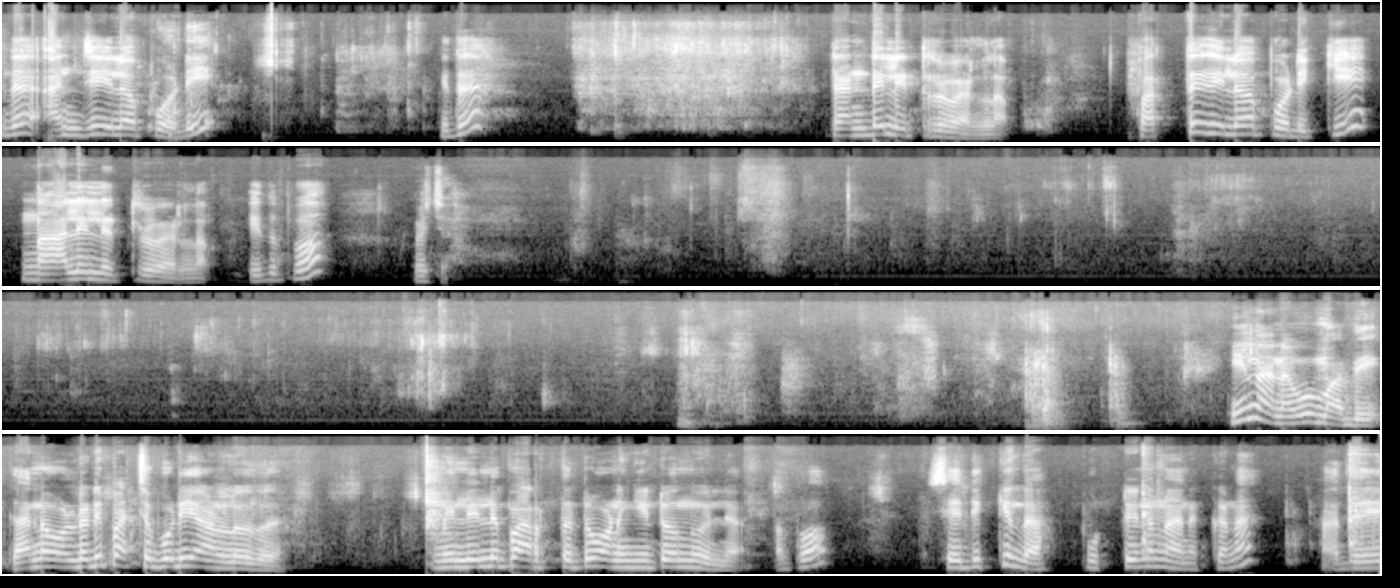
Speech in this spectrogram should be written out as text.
ഇത് അഞ്ച് കിലോ പൊടി. ഇത് രണ്ട് ലിറ്റർ വെള്ളം. പത്ത് കിലോ പൊടിക്ക് നാല് ലിറ്റർ വെള്ളം. ഇതിപ്പോ ഒഴിച്ചോ ഈ നനവ് മതി. കാരണം ഓൾറെഡി പച്ചപ്പൊടിയാണല്ലോ ഇത് മില്ലിൽ പറത്തിട്ട് ഉണങ്ങിയിട്ടൊന്നുമില്ല. അപ്പോൾ ശരിക്കും എന്താ പുട്ടിന് നനക്കണ അതേ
